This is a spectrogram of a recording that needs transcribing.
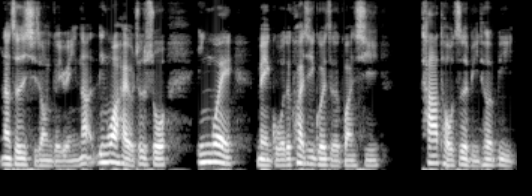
那这是其中一个原因。那另外还有就是说，因为美国的会计规则的关系，他投资的比特币，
